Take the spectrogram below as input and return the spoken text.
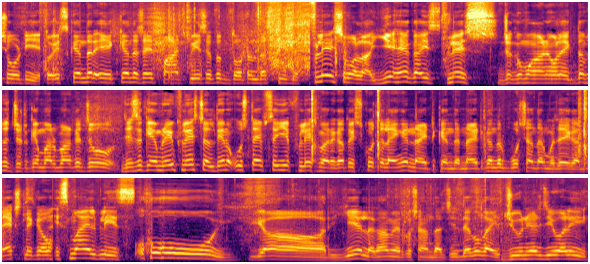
स्काई शॉट ही। है तो इसके अंदर एक के अंदर शायद पाँच पीस है तो टोटल दस पीस है। फ्लैश वाला ये है गाइस फ्लैश जगमगाने वाला एकदम से झटके मार मार के जो जैसे कैमरे की फ्लैश चलती है ना उस टाइप से ये फ्लैश मारेगा तो इसको चलाएँगे नाइट के अंदर। नाइट के अंदर बहुत शानदार मज़ा आएगा। नेक्स्ट लेके आओ। स्माइल प्लीज़ ओह यार ये लगा मेरे को शानदार चीज़। देखो गाइस जूनियर जी वाली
